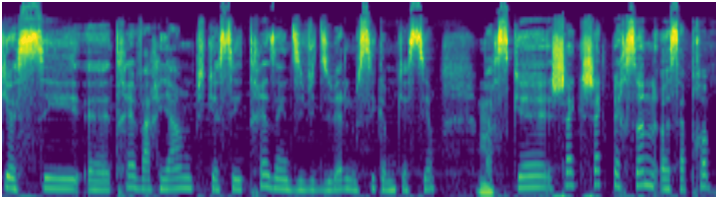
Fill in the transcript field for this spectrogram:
que c'est euh, très variable puis que c'est très individuel aussi comme question. Mm. Parce que chaque, chaque personne a sa propre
